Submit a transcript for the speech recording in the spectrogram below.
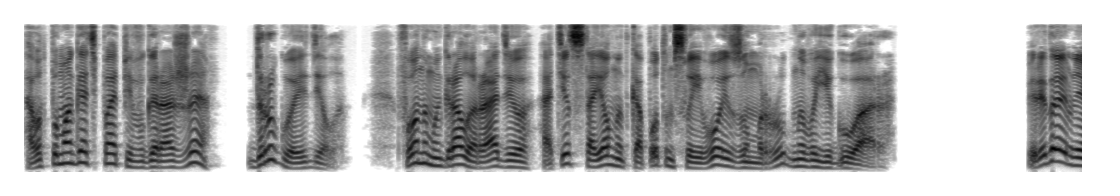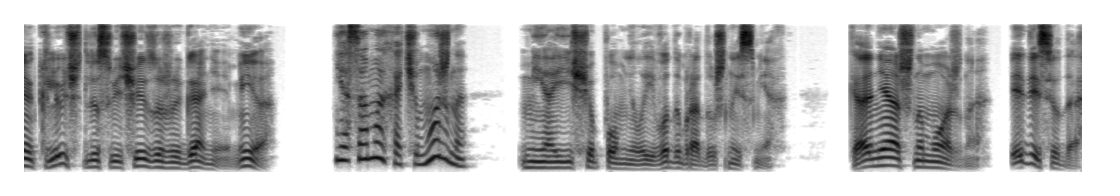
А вот помогать папе в гараже — другое дело. Фоном играло радио, отец стоял над капотом своего изумрудного ягуара. «Передай мне ключ для свечей зажигания, Мия». «Я сама хочу, можно?» Мия еще помнила его добродушный смех. «Конечно, можно. Иди сюда,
